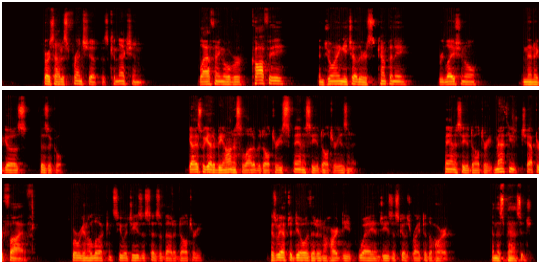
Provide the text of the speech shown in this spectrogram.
starts out as friendship, as connection, laughing over coffee, enjoying each other's company, relational, and then it goes physical. Guys, we got to be honest. A lot of adultery is fantasy adultery, isn't it? Fantasy adultery. Matthew chapter 5 is where we're going to look and see what Jesus says about adultery. Because we have to deal with it in a heart deep way, and Jesus goes right to the heart in this passage.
